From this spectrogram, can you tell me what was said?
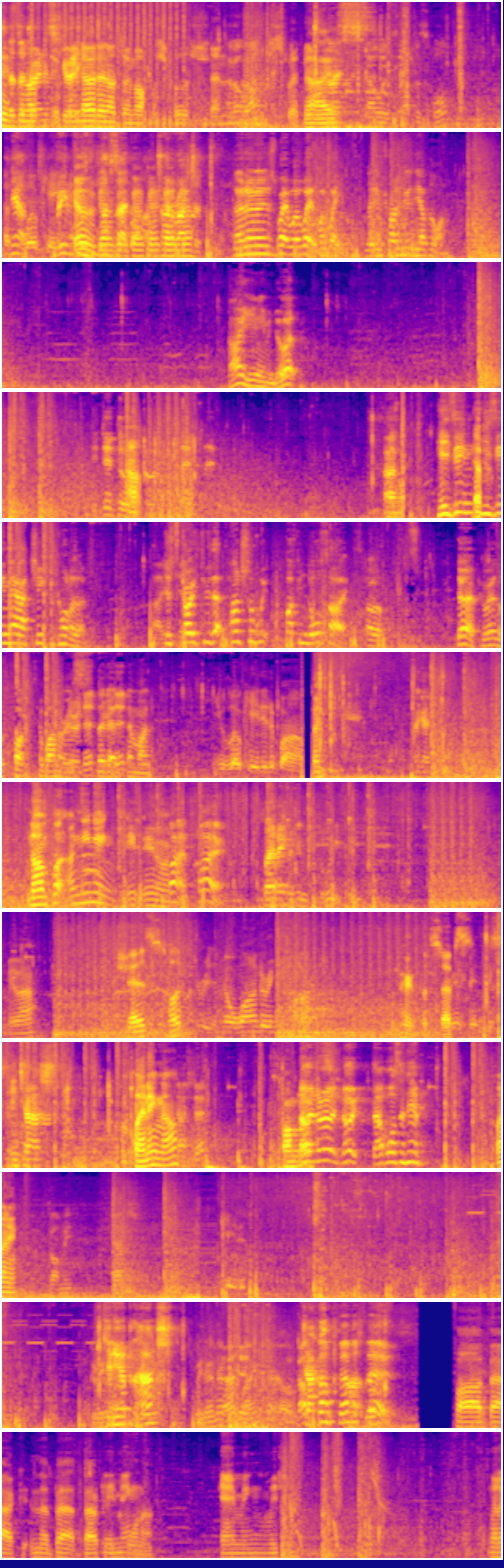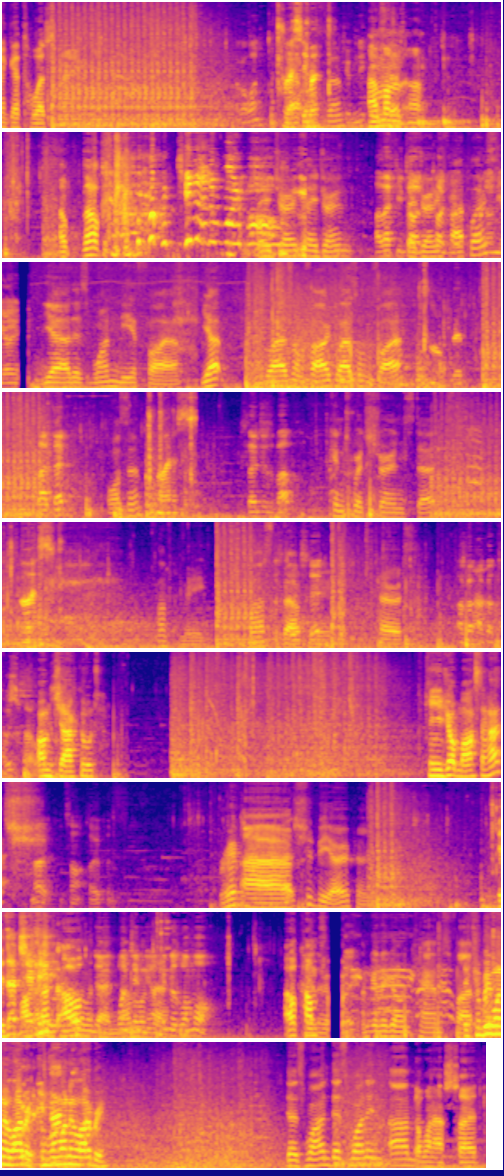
if, There's a they're not, drone in if we security. know they're not doing office push, then I got one. just wait. Nice. That was up the wall. Yeah, Locate- reinforce Go, the go, left side. go, go, I'm trying to go, rush go. it. No, no, no, just wait, wait, wait, wait, wait. Let him try and do the other one. No, you didn't even do it. He did do Oh. it. He's in, Yep. he's in our cheeky corner. Oh, Just yeah. go through that, punch the wi- fucking door side. Oh, Dirk, where the fuck Cabana They're is? dead, They're they're dead, dead. never mind. You located a bomb. Okay. No, I'm playing. I'm yinging. Fine, fine. Planning. I didn't do Todd. There is no longer in your phone. I'm hearing footsteps. There has been In cash. I'm planning now. Dash dead. No, no, no, no. That wasn't him. Planning. Got me. Dash. located. Can you open the hatch? We don't have did. flank Go Jack up. upstairs, upstairs. Far back in the ba balcony Gaming. corner. Gaming, Lisa. I'm gonna get to West Nine. I got one. I see man. Them. Chimney. I'm on. Um, oh, no. Get out of my They hole! drone, they drone. I left you They're Todd. joining fireplace? your. Yeah, there's one near fire. Yep. Glass on fire, glass on fire. Oh, rip. Lad dead. Awesome. Nice. Sledge is above. Can Twitch drone instead. Nice. Fuck me. Master Twitch balcony. dead? Terrace. I got, I got Twitch. I'm jackled. Can you drop Master Hatch? No, it's not open. Rip. Uh, that should be open. Is that I'll- I'll- Yeah, one another. I think there's one more. I'll come. Yeah, there- I'm gonna go on Cam's there fire. could be one in library. Could be one in library. There's one, there's one in, um, Got one outside.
